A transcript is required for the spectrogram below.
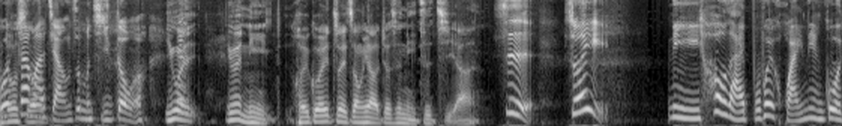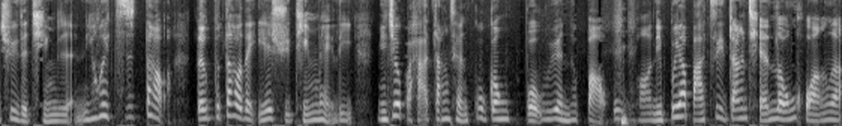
我干嘛讲这么激动啊？因为，因为你回归最重要就是你自己啊。是，所以。你后来不会怀念过去的情人，你会知道得不到的也许挺美丽，你就把它当成故宫博物院的宝物 哦。你不要把自己当乾隆皇了，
